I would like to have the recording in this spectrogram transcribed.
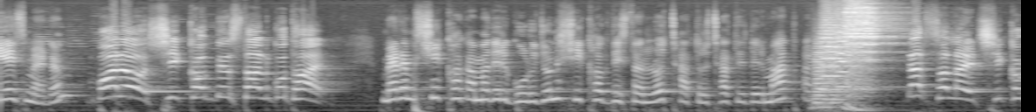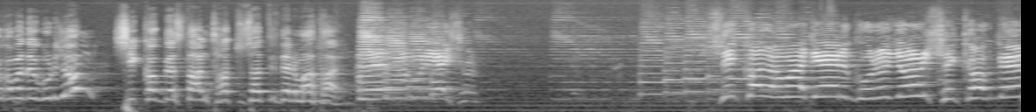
ইয়েস ম্যাডাম বলো শিক্ষকদের স্থান কোথায়? ম্যাডাম শিক্ষক আমাদের গুরুজন শিক্ষকদের স্থান হলো ছাত্রছাত্রীদের মাথায়। দ্যাটস রাইট শিক্ষক আমাদের গুরুজন শিক্ষকদের স্থান ছাত্রছাত্রীদের মাথায়। শিক্ষক আমাদের গুরুজন শিক্ষকদের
